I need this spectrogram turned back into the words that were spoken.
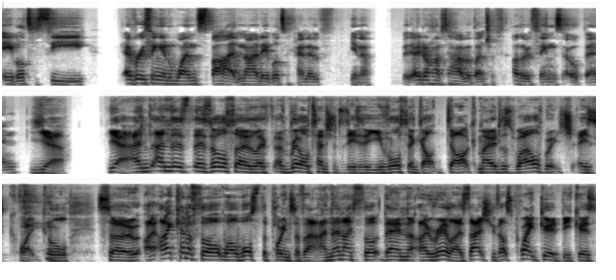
able to see everything in one spot, and not able to kind of you know, I don't have to have a bunch of other things open. Yeah. Yeah, and and there's there's also like a real attention to detail. You've also got dark mode as well, which is quite cool. so I, I kind of thought, well, what's the point of that? And then I thought, then I realized actually that's quite good because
